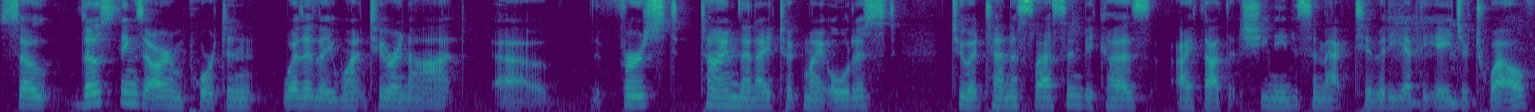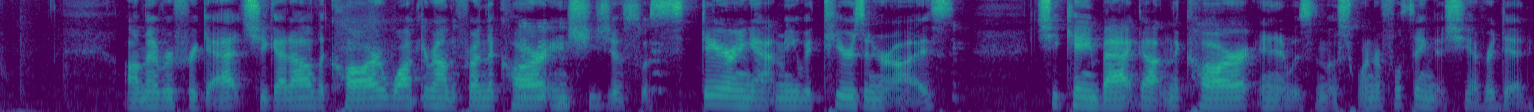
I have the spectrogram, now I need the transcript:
So those things are important, whether they want to or not. Uh, the first time that I took my oldest to a tennis lesson because I thought that she needed some activity at the age of 12. I'll never forget. She got out of the car, walked around the front of the car, and she just was staring at me with tears in her eyes. She came back, got in the car, and it was the most wonderful thing that she ever did.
